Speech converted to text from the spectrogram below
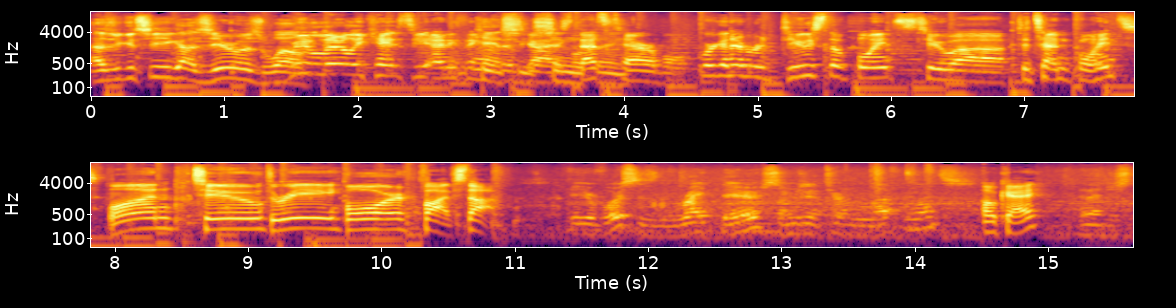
As you can see, you got zero as well. We literally can't see anything Can't with this, see a guys. single That's thing. terrible. We're gonna reduce the points to uh to 10 points. One, two, three, four, five. Stop. Okay, your voice is right there, so I'm just gonna turn left once, Okay. and then just.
